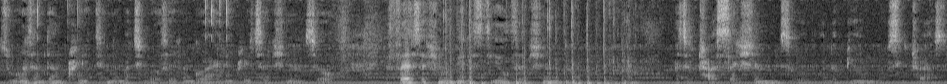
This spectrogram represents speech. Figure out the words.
so once I'm done creating the materials I can go ahead and create sections. So the first section will be the steel section. It's a truss section so on the beam you'll see truss.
